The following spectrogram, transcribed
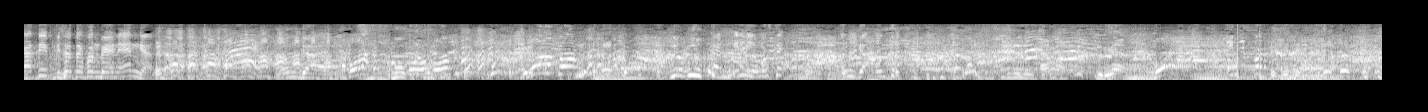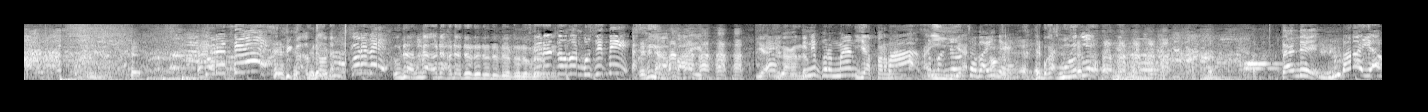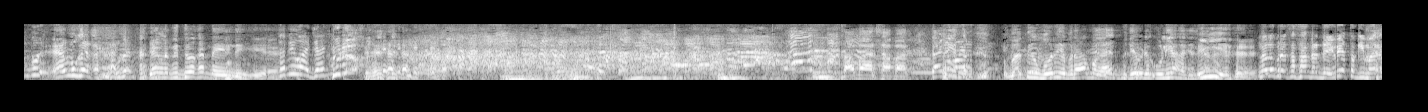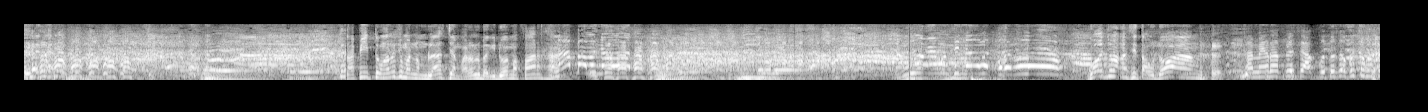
kreatif bisa telepon BNN nggak? Oh, enggak. Bu. Lo bukan ini lo maksudnya enggak untuk Enggak. Ini per... Security! enggak udah udah. Security! Udah enggak udah udah udah udah udah udah. udah. Security telepon Bu Siti! Ngapain? Ya, Eh, silakan. ini permen, Iya, permen. Pak. Coba iya. cobain ya. Ini bekas mulut lo. Tendi. Pak, ya ampun. Eh bukan, bukan. Yang lebih tua kan Tendi. Iya. Tapi wajahnya... Duduk. Sabar, sabar. Tendi. Berarti umurnya berapa kan? Dia udah kuliah lagi sekarang. Iya. Nggak lo berasa Sandra Dewi atau gimana? Tapi hitungan lu cuma 16 jam karena lu bagi dua sama Farhan. Kenapa lo nyolot? Gua yang mesti nyolot, bukan lo. Gua cuma ngasih tahu doang. Kamera please aku tuh, aku cuma...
